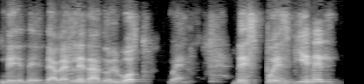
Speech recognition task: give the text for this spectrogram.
de, de, haberle dado el voto. Bueno, después viene el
